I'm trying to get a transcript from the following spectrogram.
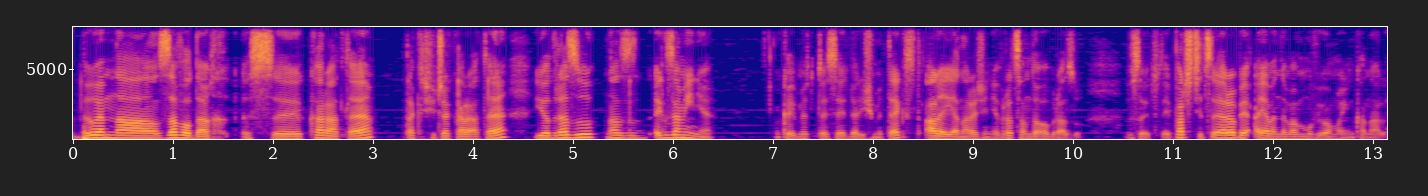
byłem na zawodach z karate, tak ćwiczę karate i od razu na egzaminie. Ok, my tutaj sobie daliśmy tekst, ale ja na razie nie wracam do obrazu. Wy sobie tutaj patrzcie, co ja robię, a ja będę wam mówił o moim kanale.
